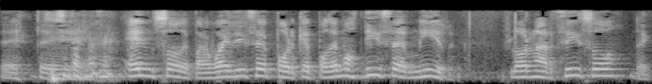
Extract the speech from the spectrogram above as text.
Este, Sí, esta clase. Enzo de Paraguay dice, porque podemos discernir. Flor Narciso de,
